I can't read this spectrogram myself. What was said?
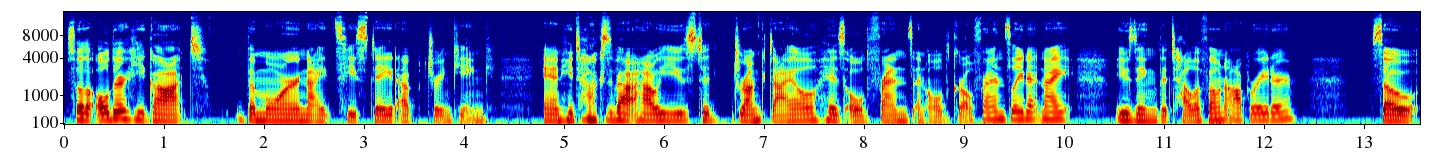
So the older he got, the more nights he stayed up drinking. And he talks about how he used to drunk dial his old friends and old girlfriends late at night using the telephone operator. So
